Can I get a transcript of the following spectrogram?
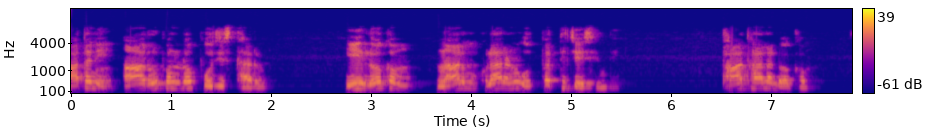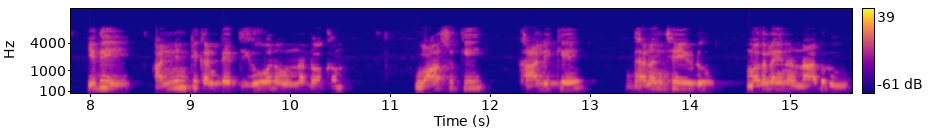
అతని ఆ రూపంలో పూజిస్తారు. ఈ లోకం నాలుగు కులాలను ఉత్పత్తి చేసింది. పాతాల లోకం. ఇది అన్నింటికంటే దిగువన ఉన్న లోకం. వాసుకి కాలికే ధనంజయుడు మొదలైన నాగులు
